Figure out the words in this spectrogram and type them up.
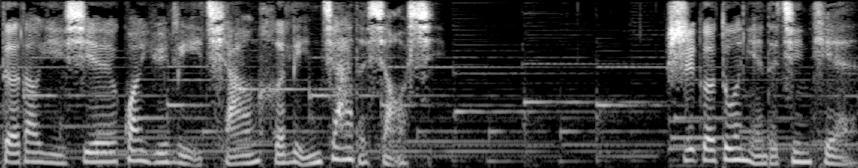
得到一些关于李强和林佳的消息。时隔多年的今天，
